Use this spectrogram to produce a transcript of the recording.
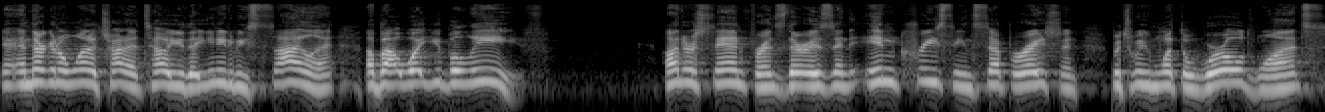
And they're going to want to try to tell you that you need to be silent about what you believe. Understand, friends, there is an increasing separation between what the world wants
